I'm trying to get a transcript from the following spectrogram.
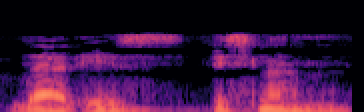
that is Islam.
